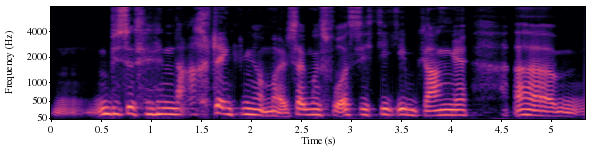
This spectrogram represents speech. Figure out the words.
wie soll ich sagen, Nachdenken einmal, sagen wir es vorsichtig, im Gange, ähm,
